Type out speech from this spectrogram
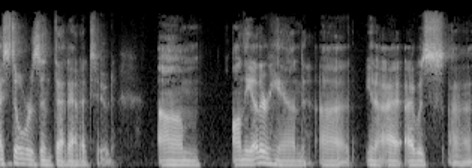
I still resent that attitude. Um, on the other hand, uh, you know, I, I was uh,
